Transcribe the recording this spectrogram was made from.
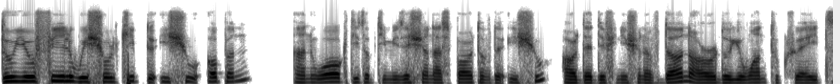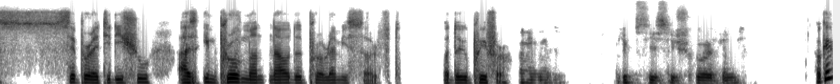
Do you feel we should keep the issue open and work this optimization as part of the issue or the definition of done, or do you want to create separated issue as improvement now the problem is solved? What do you prefer? Uh, keep this issue, I think. Okay,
